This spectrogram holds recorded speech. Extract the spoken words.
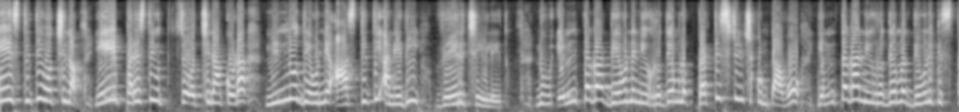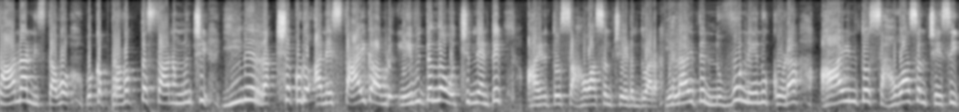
ఏ స్థితి వచ్చినా ఏ పరిస్థితి వచ్చినా కూడా నిన్ను దేవుడిని ఆ స్థితి అనేది వేరు చేయలేదు. నువ్వు ఎంతగా దేవుడిని నీ హృదయంలో ప్రతిష్ఠించుకుంటావో ఎంతగా నీ హృదయంలో దేవునికి స్థానాన్ని ఇస్తావో ఒక ప్రవక్త స్థానం నుంచి ఈయనే రక్షకుడు అనే స్థాయికి ఆవిడ ఏ విధంగా వచ్చింది అంటే ఆయనతో సహవాసం చేయడం ద్వారా. ఎలా అయితే నువ్వు నేను కూడా ఆయనతో సహవాసం చేసి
